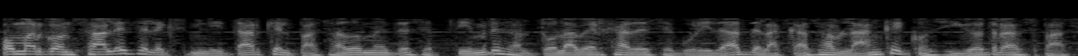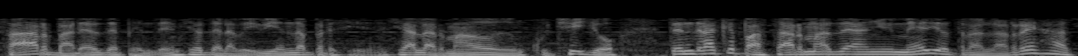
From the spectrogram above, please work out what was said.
Omar González, el exmilitar que el pasado mes de septiembre saltó la verja de seguridad de la Casa Blanca y consiguió traspasar varias dependencias de la vivienda presidencial armado de un cuchillo, tendrá que pasar más de año y medio tras las rejas.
